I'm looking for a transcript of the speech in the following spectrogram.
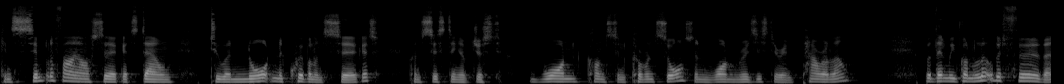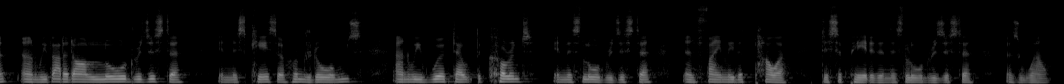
can simplify our circuits down to a Norton equivalent circuit consisting of just one constant current source and one resistor in parallel. But then we've gone a little bit further and we've added our load resistor in this case 100 ohms and we've worked out the current in this load resistor and finally the power dissipated in this load resistor as well.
